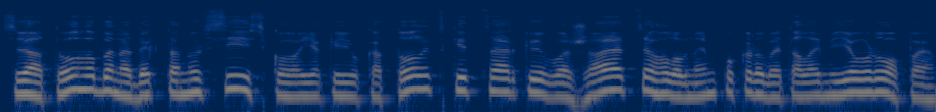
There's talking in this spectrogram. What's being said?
святого Бенедикта Нурсійського, який у католицькій церкві вважається головним покровителем Європи.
